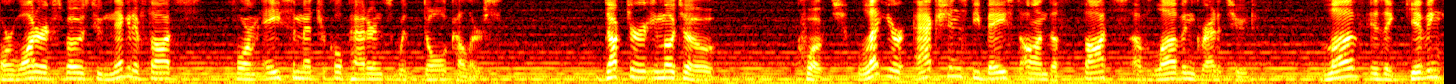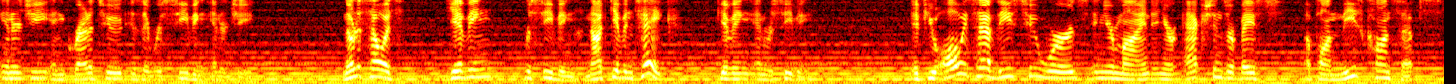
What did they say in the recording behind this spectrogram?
or water exposed to negative thoughts form asymmetrical patterns with dull colors. Dr. Emoto quote, "Let your actions be based on the thoughts of love and gratitude. Love is a giving energy and gratitude is a receiving energy. Notice how it's giving, receiving, not give and take, giving and receiving. If you always have these two words in your mind and your actions are based upon these concepts,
